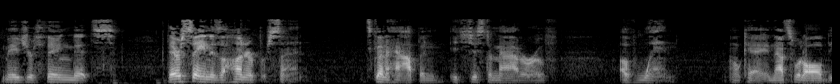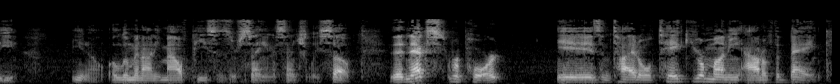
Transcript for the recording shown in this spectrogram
major thing that's they're saying is hundred percent. It's going to happen. It's just a matter of of when. Okay, and that's what all the you know Illuminati mouthpieces are saying essentially. So the next report is entitled "Take Your Money Out of the Bank."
